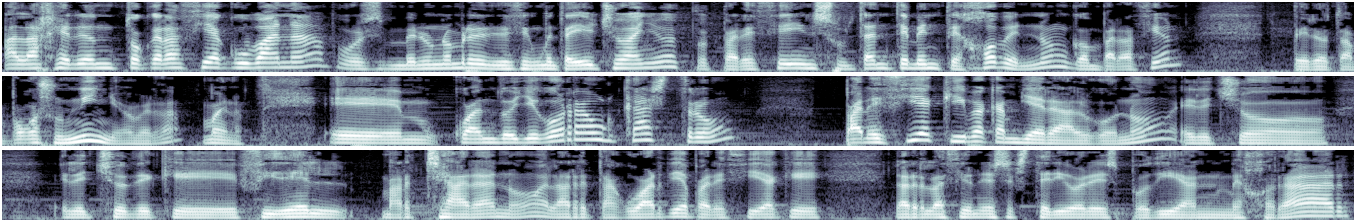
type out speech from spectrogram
a la gerontocracia cubana, pues ver un hombre de 58 años, pues parece insultantemente joven, ¿no? En comparación. Pero tampoco es un niño, ¿verdad? Bueno, eh, cuando llegó Raúl Castro, parecía que iba a cambiar algo, ¿no? El hecho, el hecho de que Fidel marchara, ¿no? A la retaguardia, parecía que las relaciones exteriores podían mejorar,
